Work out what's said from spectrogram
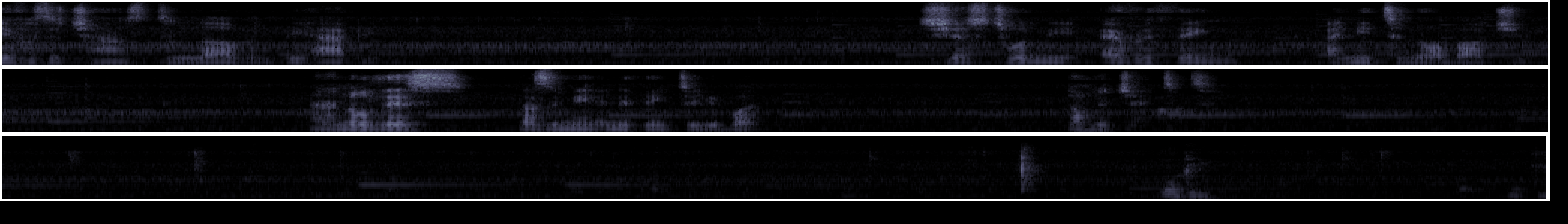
Give us a chance to love and be happy. She has told me everything I need to know about you. And I know this doesn't mean anything to you, but don't reject it. Okay. Okay.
